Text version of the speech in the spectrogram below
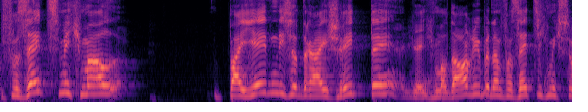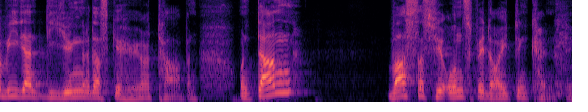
versetze mich mal bei jedem dieser drei Schritte, gehe ich mal darüber, dann versetze ich mich so, wie die Jünger das gehört haben. Und dann, was das für uns bedeuten könnte.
